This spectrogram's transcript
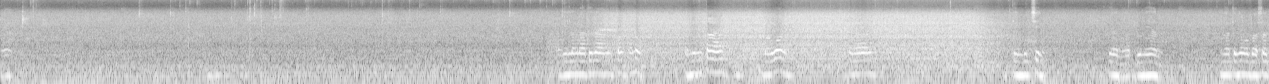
Ayan. Lagyan lang natin ang pang ano, paminta, bawang, uh, ating butsin. Yan, abdo na yan. Ingatan nyo mabasag.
